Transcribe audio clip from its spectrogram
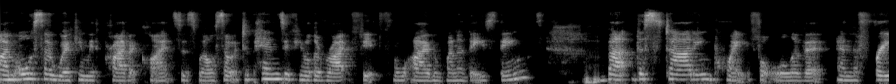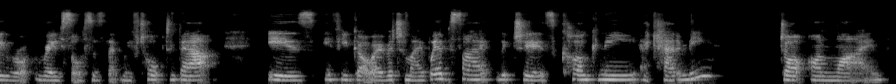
I'm also working with private clients as well. So it depends if you're the right fit for either one of these things. Mm-hmm. But the starting point for all of it and the free resources that we've talked about is if you go over to my website, which is cogniacademy.online.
